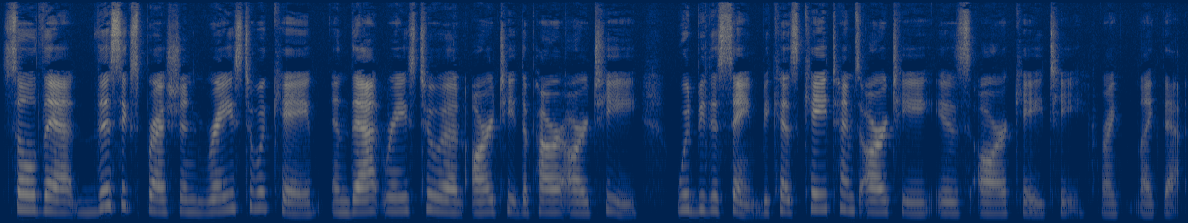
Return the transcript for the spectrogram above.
so that this expression raised to a k and that raised to an rt, the power rt, would be the same because k times rt is rkt, right? Like that.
